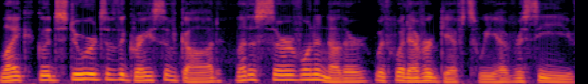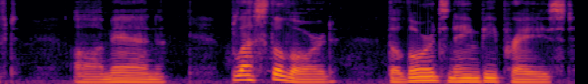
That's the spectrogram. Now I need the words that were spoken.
Like good stewards of the grace of God, let us serve one another with whatever gifts we have received. Amen. Bless the Lord. The Lord's name be praised.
